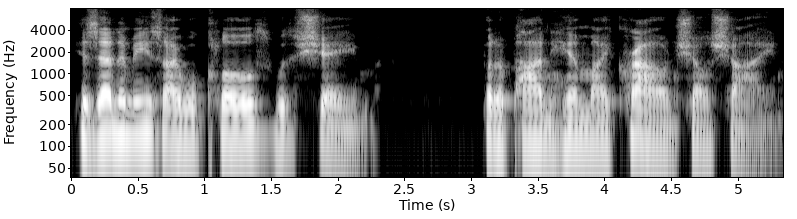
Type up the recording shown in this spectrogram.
His enemies I will clothe with shame, but upon him my crown shall shine.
